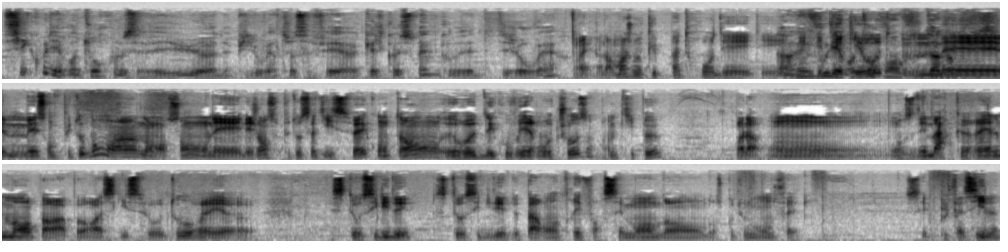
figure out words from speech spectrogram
C'est quoi les retours que vous avez eus euh, depuis l'ouverture? Ça fait euh, quelques semaines que vous êtes déjà ouvert? Ouais, alors moi je m'occupe pas trop des, des, Non, des vous, les et autres, mais, mais ils sont plutôt bons hein, dans l'ensemble. Les gens sont plutôt satisfaits, contents, heureux de découvrir autre chose un petit peu. Voilà, on, on se démarque réellement par rapport à ce qui se fait autour et euh, c'était aussi l'idée. C'était aussi l'idée de ne pas rentrer forcément dans, dans ce que tout le monde fait. C'est plus facile,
